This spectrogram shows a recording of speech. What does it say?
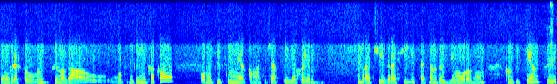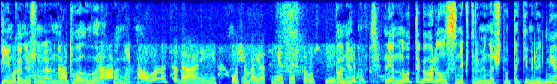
Я не говорю, что медицина, да, в общем-то, никакая по российским меркам, а сейчас приехали врачи из России с совсем другим уровнем компетенции. И к ним, и вот конечно, ним, народ валом валит, да, понятно. к ним там ломятся, да, и очень боятся местные, что русские понятно. уедут. Лен, ну вот ты говорил с некоторыми, значит, вот такими людьми.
